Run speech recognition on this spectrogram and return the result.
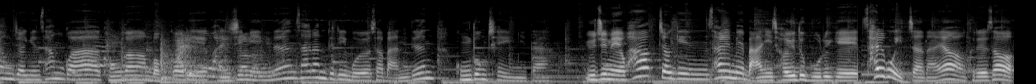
환경과 건강한 먹거리에 관심이 있는 사람들이 모여서 만든 공동체입니다. 요즘에 화학적인 삶에 많이 저희도 모르게 살고 있잖아요. 그래서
